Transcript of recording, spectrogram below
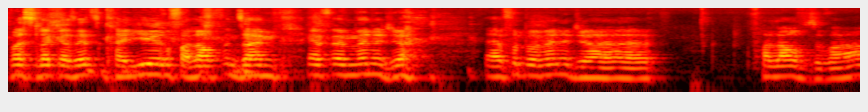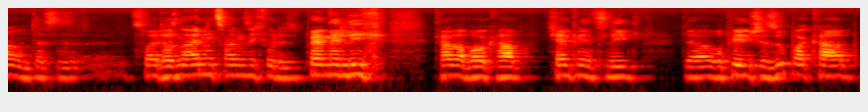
was Lacazettes Karriereverlauf in seinem FM Manager, äh, Football Manager äh, Verlauf so war. Und das ist äh, 2021 wurde die Premier League, Carabao Cup, Champions League, der Europäische Supercup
